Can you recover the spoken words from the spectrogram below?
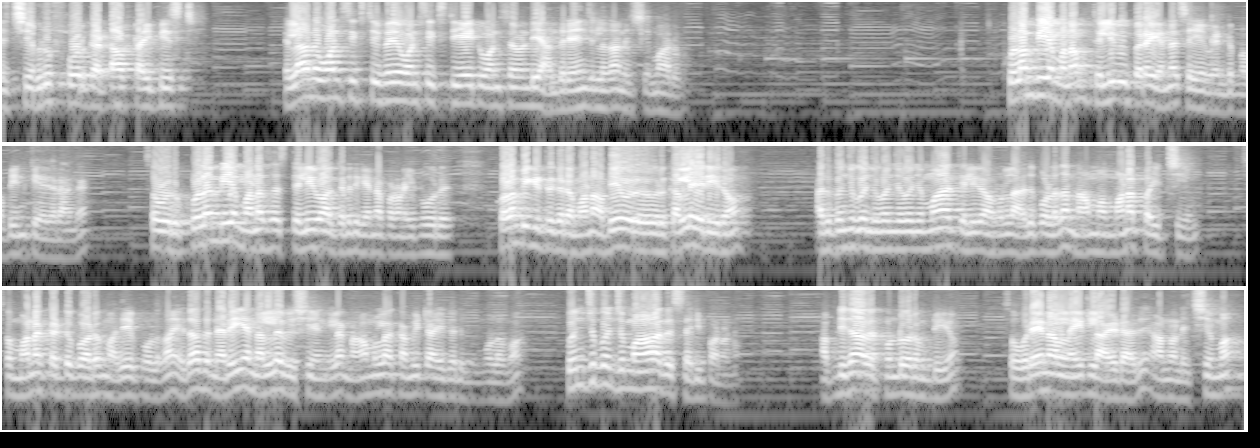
நிச்சயம். Group four cut off typist எல்லாம் அந்த one sixty five one sixty eight one seventy அந்த ரேஞ்சில் தான் நிச்சயமா இருக்கும். குழம்பிய மனம் தெளிவு பெற என்ன செய்ய வேண்டும் அப்படின்னு கேட்குறாங்க ஸோ ஒரு குழம்பிய மனசை தெளிவாக்குறதுக்கு என்ன பண்ணணும்? இப்போ ஒரு குழம்பிக்கிட்டு இருக்கிற மனம் அப்படியே ஒரு ஒரு கல்லை எறிகிறோம். அது கொஞ்சம் கொஞ்சம் கொஞ்சம் கொஞ்சமா தெளிவாகல அது போல தான் நம்ம மனப்பயிற்சியும். ஸோ மனக்கட்டுப்பாடும் அதே போல தான் ஏதாவது நிறைய நல்ல விஷயங்களை நாமளாக கமிட் ஆகிக்கிறது மூலமாக கொஞ்சம் கொஞ்சமாக அதை சரி பண்ணணும். அப்படிதான் அதை கொண்டு வர முடியும். ஸோ ஒரே நாள் நைட்டில் ஆகிடாது ஆனால் நிச்சயமாக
